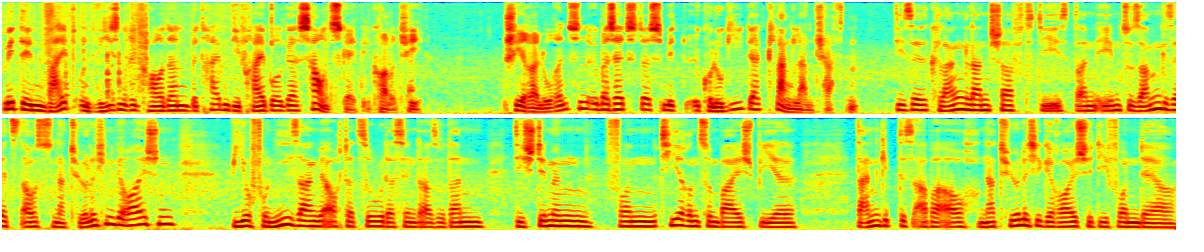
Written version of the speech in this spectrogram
Mit den Wald- und Wiesenrekordern betreiben die Freiburger Soundscape Ecology. Scherer Lorenzen übersetzt das mit Ökologie der Klanglandschaften. Diese Klanglandschaft, die ist dann eben zusammengesetzt aus natürlichen Geräuschen. Biophonie sagen wir auch dazu. Das sind also dann die Stimmen von Tieren zum Beispiel. Dann gibt es aber auch natürliche Geräusche, die von der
